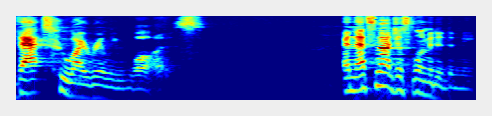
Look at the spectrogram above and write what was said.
that's who I really was. And that's not just limited to me.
